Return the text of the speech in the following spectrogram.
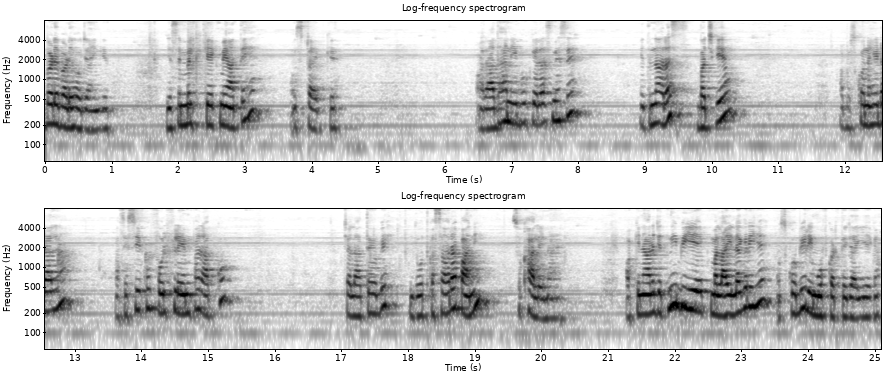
बड़े बड़े हो जाएँगे। जैसे मिल्क केक में आते हैं, उस टाइप के। और आधा नींबू के रस में से इतना रस बच गया। अब उसको नहीं डालना। बस इसी को फुल फ्लेम पर आपको चलाते हुए दूध का सारा पानी सुखा लेना है। और किनारे जितनी भी ये मलाई लग रही है, उसको भी रिमूव करते जाइएगा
